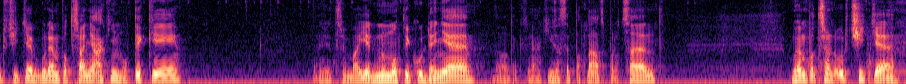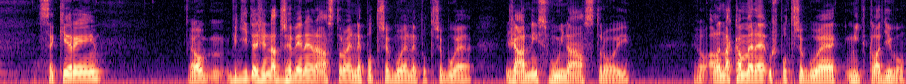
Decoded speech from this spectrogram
Určitě budeme potřebovat nějaký motiky. Takže třeba jednu motiku denně, no, tak nějakých zase 15%. Budeme potřebovat určitě sekiry. Jo, vidíte, že na dřevěné nástroje nepotřebuje, nepotřebuje žádný svůj nástroj, jo, ale na kamenné už potřebuje mít kladivo.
